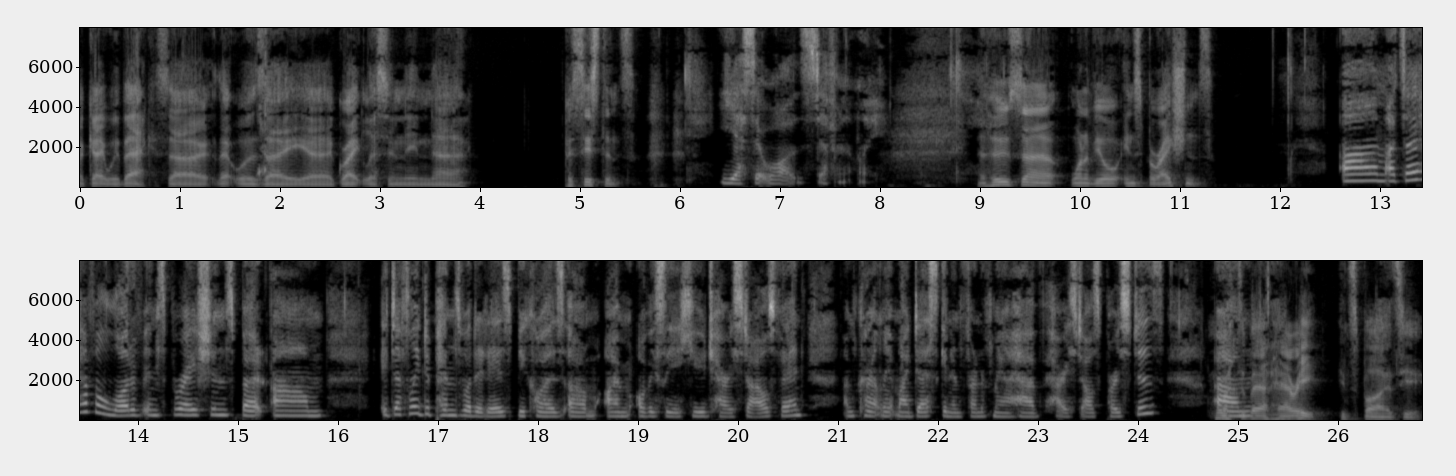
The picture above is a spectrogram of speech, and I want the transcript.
Okay, we're back. So that was a uh, great lesson in uh, persistence. Yes, it was, definitely. Now, who's uh, one of your inspirations? Um, I'd say I have a lot of inspirations, but um, it definitely depends what it is because um, I'm obviously a huge Harry Styles fan. I'm currently at my desk, and in front of me, I have Harry Styles posters. What um, about Harry inspires you?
